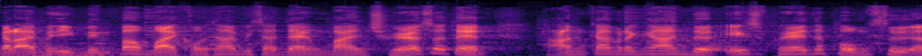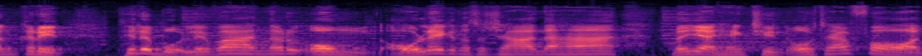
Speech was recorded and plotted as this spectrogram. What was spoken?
กลายเป็นอีกหนึ่งเป้าหมายของทางปีศาจแดงบานเชสเตดตามการรายงานเดอะเอ็กซ์เพรสนะผมสื่ออังกฤษ ที่ระบุเลยว่านักรุอม โอเล็กนัสชานะฮะนายใหญ่แห่งชินโอแทฟฟอร์ด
